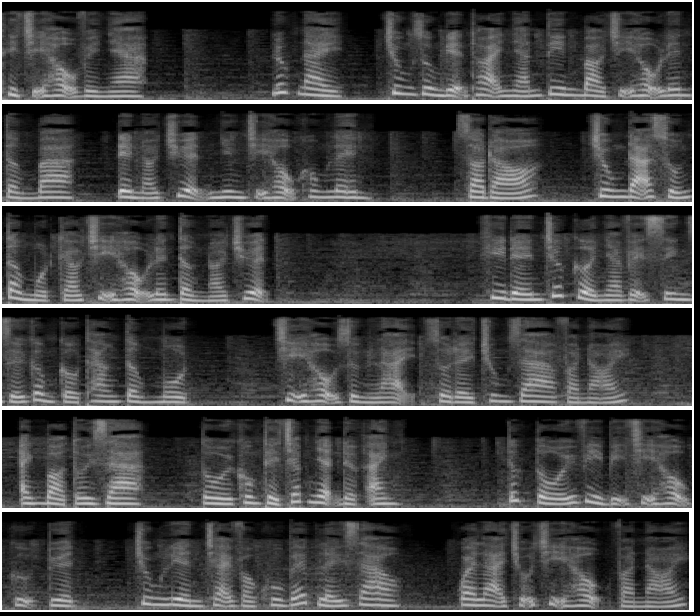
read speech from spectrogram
thì chị Hậu về nhà. Lúc này, Trung dùng điện thoại nhắn tin bảo chị Hậu lên tầng 3 để nói chuyện nhưng chị Hậu không lên. Do đó, Trung đã xuống tầng một kéo chị Hậu lên tầng nói chuyện. Khi đến trước cửa nhà vệ sinh dưới gầm cầu thang tầng 1, chị hậu dừng lại, rồi đẩy trung ra và nói, anh bỏ tôi ra, tôi không thể chấp nhận được anh. Tức tối vì bị chị hậu cự tuyệt, trung liền chạy vào khu bếp lấy dao, quay lại chỗ chị hậu và nói,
